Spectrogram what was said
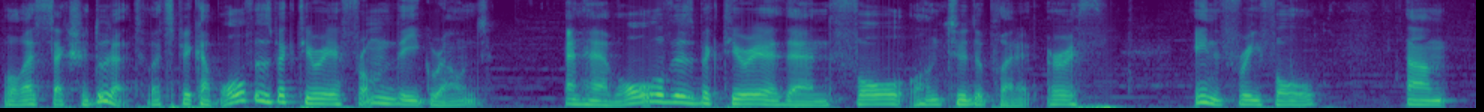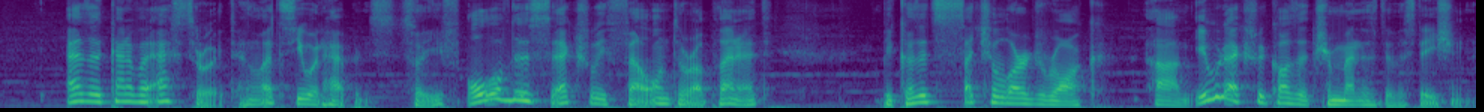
well, let's actually do that. Let's pick up all of this bacteria from the ground and have all of this bacteria then fall onto the planet Earth in free fall. Um, as a kind of an asteroid and let's see what happens. So if all of this actually fell onto our planet, because it's such a large rock, um, it would actually cause a tremendous devastation.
